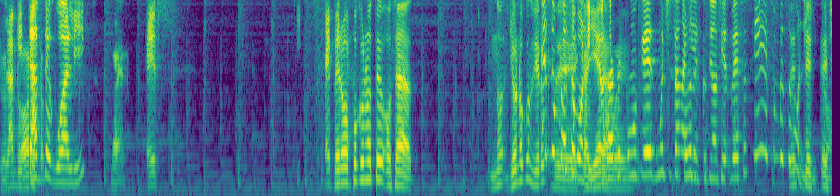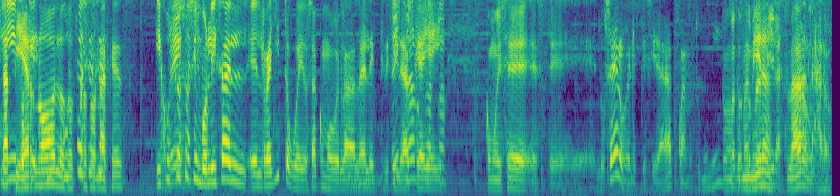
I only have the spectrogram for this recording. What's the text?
la mitad de. Wally Bueno, es. épica. Pero ¿a poco no te, o sea, no, yo no considero Es que un se beso bonito. cayera, o sea, güey. como que es, muchos están aquí discutiendo si es beso. Sí, es un beso Este- bonito. está Sí, tierno, los dos ese- personajes. y justo Sí, eso simboliza el, el rayito, güey. O sea, como la, la Sí, electricidad claro, que hay claro, ahí. claro. como dice este Lucero, electricidad cuando tú me miras. Cuando, Cuando tú me tú me miras, miras, claro. Claro,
